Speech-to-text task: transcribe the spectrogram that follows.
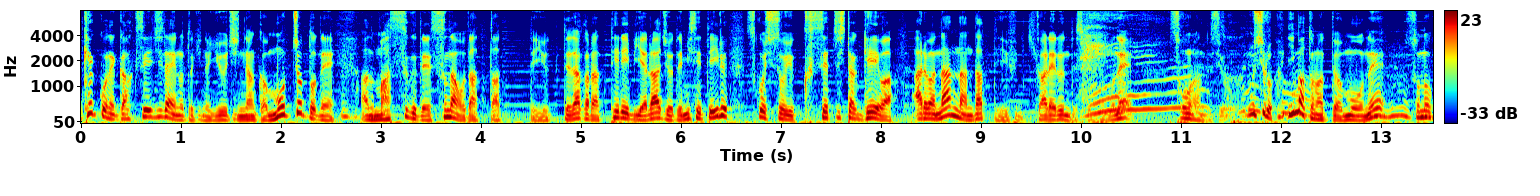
結構ね学生時代の時の友人なんかもうちょっとねあのまっすぐで素直だったって言ってだからテレビやラジオで見せている少しそういう屈折した芸はあれは何なんだっていうふうに聞かれるんですけれどもね。そうなんですよ。むしろ今となってはもうねうんうんその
